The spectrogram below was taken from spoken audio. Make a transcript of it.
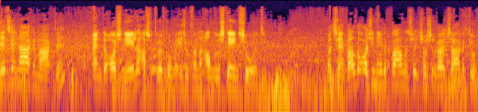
Dit zijn nagemaakte. En de originele, als ze terugkomen, is ook van een andere steensoort. Maar het zijn wel de originele palen zo- zoals ze eruit zagen toen.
